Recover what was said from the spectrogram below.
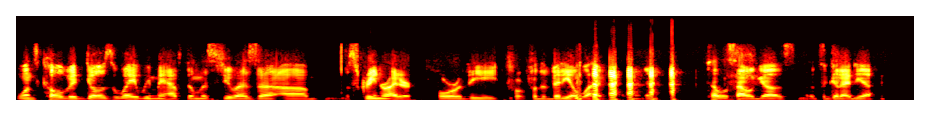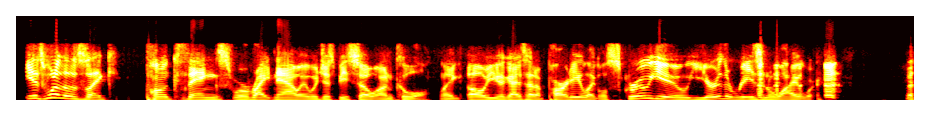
once COVID goes away, we may have to enlist you as a, um, a screenwriter for the for, for the video. tell us how it goes. That's a good idea. It's one of those like punk things where right now it would just be so uncool. Like, oh, you guys had a party? Like, well, screw you. You're the reason why we're.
